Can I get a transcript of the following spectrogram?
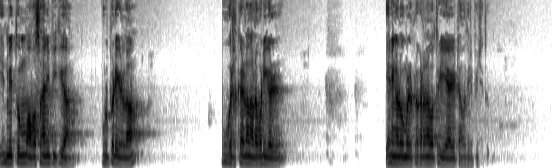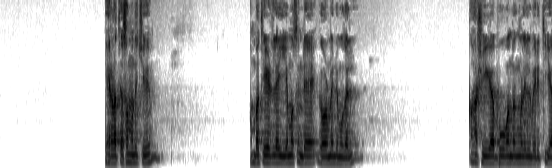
ജന്മിത്വം അവസാനിപ്പിക്കുക ഉൾപ്പെടെയുള്ള ഭൂപരിഷ്കരണ നടപടികൾ ജനങ്ങളുടെ മുമ്പിൽ പ്രകടന പത്രികയായിട്ട് അവതരിപ്പിച്ചത്. കേരളത്തെ സംബന്ധിച്ച് അമ്പത്തിയേഴിലെ ഇ എം എസിന്റെ ഗവൺമെന്റ് മുതൽ കാർഷിക ഭൂബന്ധങ്ങളിൽ വരുത്തിയ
